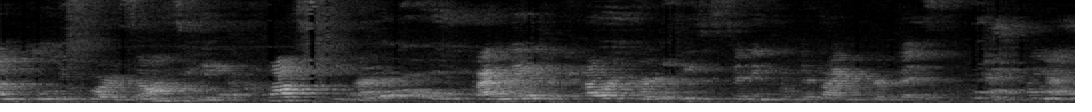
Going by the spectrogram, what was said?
unfolding horizontally across the earth by way of the power vertically descending from divine purpose and plan.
